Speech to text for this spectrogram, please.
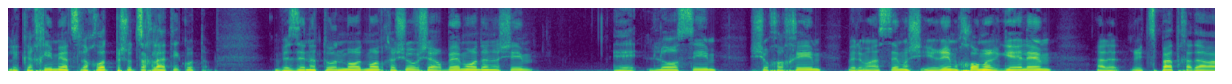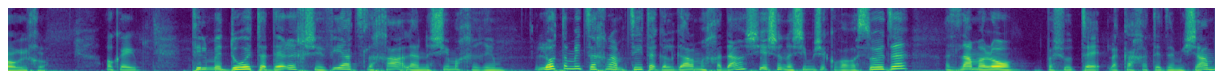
לקחים מהצלחות, פשוט צריך להעתיק אותם. וזה נתון מאוד מאוד חשוב, שהרבה מאוד אנשים אה, לא עושים שוכחים ולמעשה משאירים חומר גלם על רצפת חדר העריכה. אוקיי, okay. תלמדו את הדרך שהביאה הצלחה לאנשים אחרים. לא תמיד צריך להמציא את הגלגל מחדש, יש אנשים שכבר עשו את זה, אז למה לא פשוט uh, לקחת את זה משם?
